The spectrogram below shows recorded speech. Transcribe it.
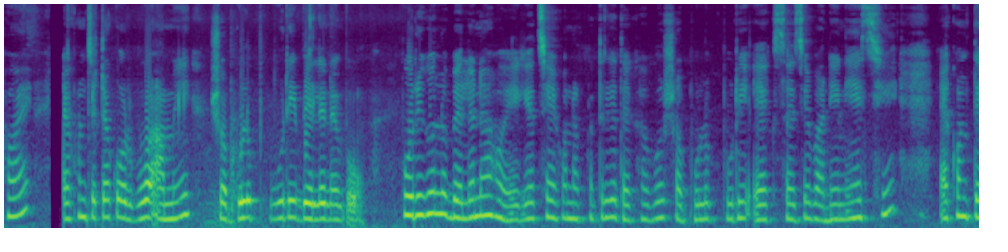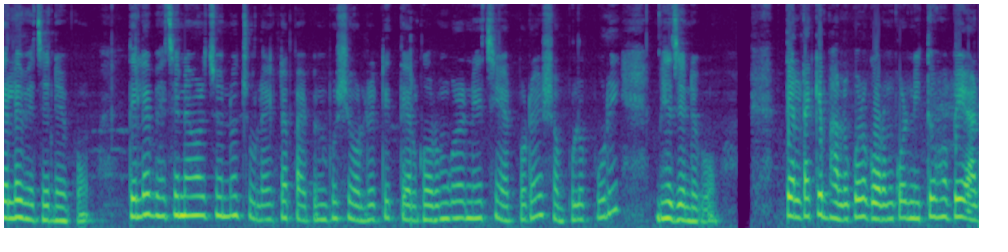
হয়। এখন যেটা করব, আমি সবগুলো পুরি বেলে নেব। পুরিগুলো বেলে নেওয়া হয়ে গেছে। এখন আপনাদেরকে দেখাবো সবগুলো পুরি এক সাইজে বানিয়ে নিয়েছি। এখন তেলে ভেজে নেব। তেলে ভেজে নেওয়ার জন্য চুলায় একটা পাইপেন বসে অলরেডি তেল গরম করে নিয়েছি। এরপরে সবগুলো পুরি ভেজে নেব। তেলটাকে ভালো করে গরম করে নিতে হবে আর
